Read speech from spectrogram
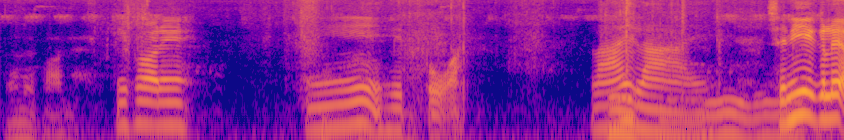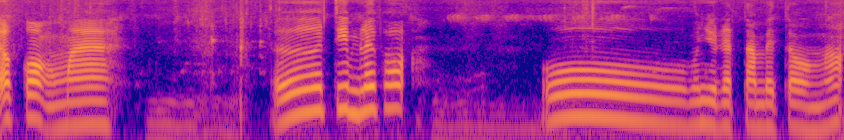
เอาเลยผ่านเลยนี่พ่อนี่นี่เห็ดปวกหลายหลายนี่สนีก็เลยเอากล่องมานี่ เออจิ้มเลยพ่อโอ้มันอยู่ในตำใบตองเนาะ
